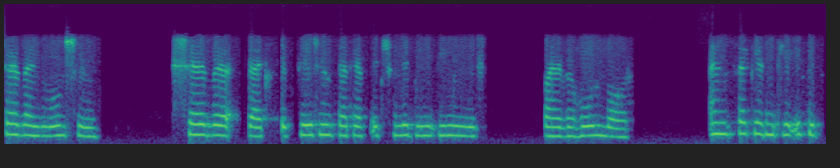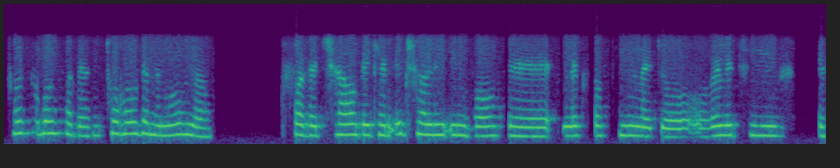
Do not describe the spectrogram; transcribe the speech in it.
share their emotions, share the, the expectations that have actually been diminished by the whole loss. And secondly, if it's possible for them to hold a memorial for the child, they can actually involve the next of kin, like your relatives, the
